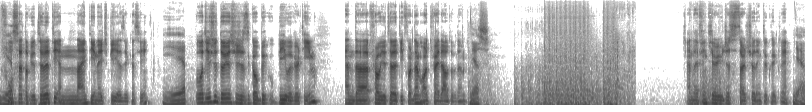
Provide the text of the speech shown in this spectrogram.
full set of utility, and 19 HP, as you can see. Yep. What you should do is you just go be, be with your team and uh, throw utility for them or trade out of them. Yes. And I think here you just start shooting too quickly. Yeah.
